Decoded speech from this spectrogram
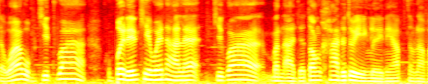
แต่ว่าผมคิดว่าผมเปิด FK ไว้นานแล้ว คิดว่ามันอาจจะต้องฆ่าด้วยตัวเองเลยนะครับสำหรับ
